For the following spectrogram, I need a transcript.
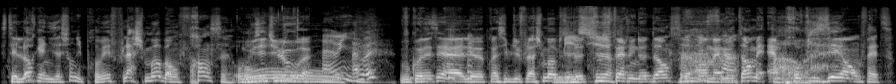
C'était l'organisation du premier flash mob en France, au musée du Louvre. Ah oui. Ah ouais? Vous connaissez hein, le principe du flash mob, c'est de sûr. tous faire une danse Ah, en même ça. temps, mais Ah improvisée en fait.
